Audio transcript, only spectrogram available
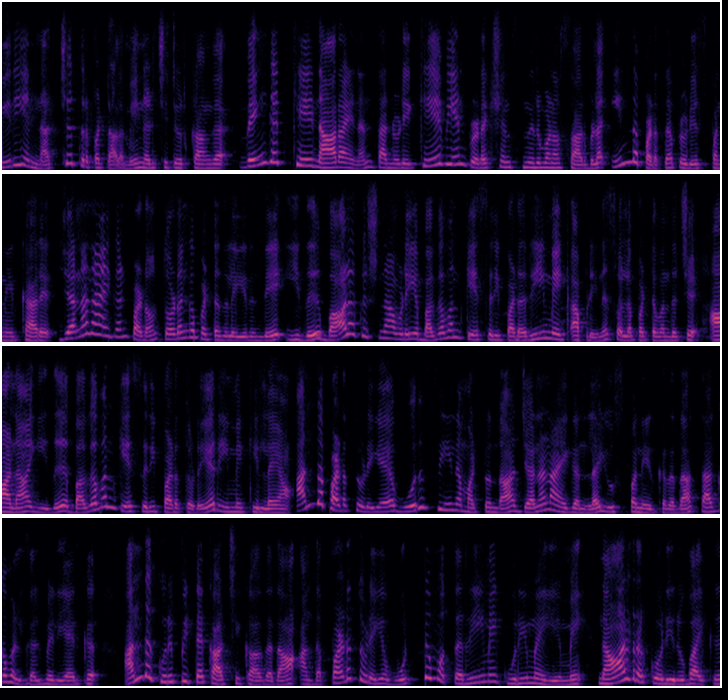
பெரிய நட்சத்திர பட்டாளமே நடிச்சிட்டு இருக்காங்க. வெங்கட் கே. நாராயணன் தன்னுடைய கேவிஎன் ப்ரொடக்ஷன்ஸ் நிறுவனம் சார்பில் இந்த படத்தை ப்ரொடியூஸ் பண்ணியிருக்காரு. ஜனநாயகன் படம் தொடங்கப்பட்டதுல இருந்தே இது பாலகிருஷ்ணாவுடைய பகவன் கேசரி பட ரீமேக் அப்படின்னு சொல்லப்பட்டு வந்துச்சு. ஆனா இது பகவன் கேசரி படத்துடைய ரீமேக் இல்லையா அந்த படத்துடைய ஒரு சீனை மட்டும்தான் ஜனநாயகன்ல யூஸ் பண்ணியிருக்கிறதா தகவல்கள் வெளியாயிருக்கு. அந்த குறிப்பிட்ட காட்சிக்காக தான் அந்த படத்துடைய ஒட்டுமொத்த ரீமேக் உரிமையுமே நாலரை கோடி ரூபாய்க்கு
